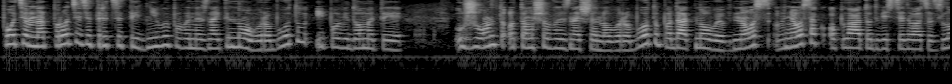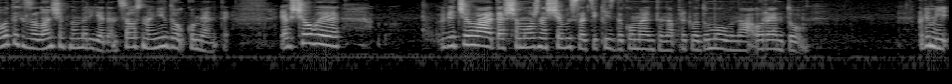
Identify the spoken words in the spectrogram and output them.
Потім на протязі 30 днів ви повинні знайти нову роботу і повідомити Ужонд о тому, що ви знайшли нову роботу, подати новий внос, внесок, оплату 220 злотих, залончик номер 1. Це основні документи. Якщо ви відчуваєте, що можна ще вислати якісь документи, наприклад, умову на оренду примі...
